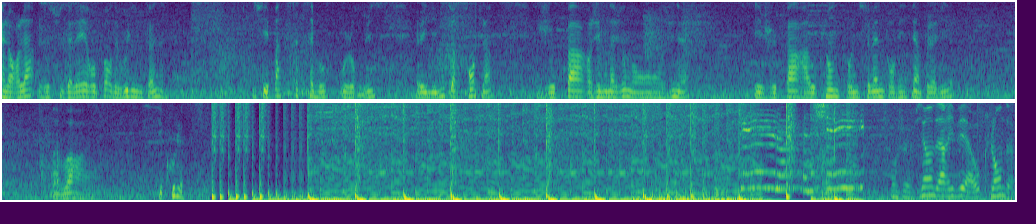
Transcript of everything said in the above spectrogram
Alors là, je suis à l'aéroport de Wellington. Il fait pas très très beau aujourd'hui. Euh, il est 8h30 là. Je pars, j'ai mon avion dans une heure. Et je pars à Auckland pour une semaine pour visiter un peu la ville. On va voir euh, si c'est cool. Bon, je viens d'arriver à Auckland.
